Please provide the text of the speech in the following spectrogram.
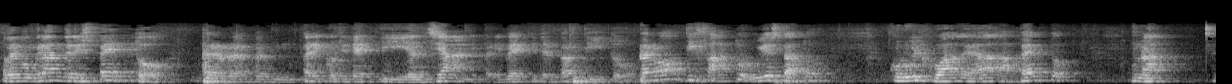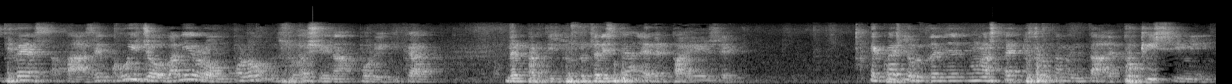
aveva un grande rispetto per, per, per, i cosiddetti anziani, per i vecchi del partito, però di fatto lui è stato colui il quale ha aperto una diversa fase in cui i giovani rompono sulla scena politica del Partito Socialista e del Paese. E questo è un aspetto fondamentale. Pochissimi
